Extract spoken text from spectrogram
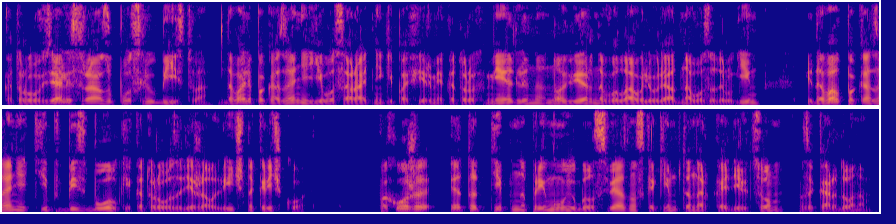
которого взяли сразу после убийства. Давали показания его соратники по фирме, которых медленно, но верно вылавливали одного за другим, и давал показания тип в бейсболке, которого задержал лично Кричко. Похоже, этот тип напрямую был связан с каким-то наркодельцом за кордоном.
